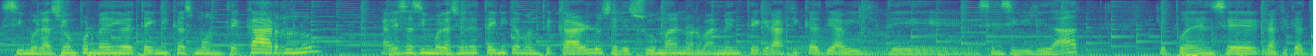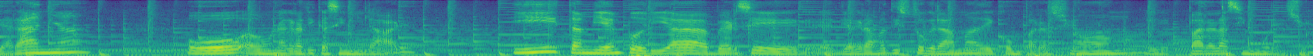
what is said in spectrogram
simulación por medio de técnicas Monte Carlo. A esa simulación de técnicas Monte Carlo se le suman normalmente gráficas de, de sensibilidad, que pueden ser gráficas de araña o una gráfica similar y también podría verse eh, diagramas de histograma de comparación eh, para la simulación.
